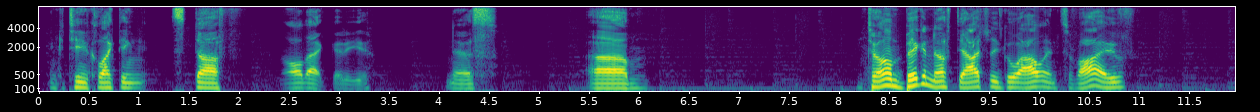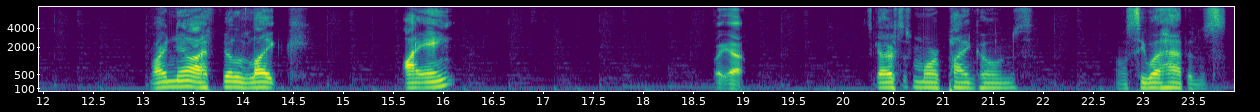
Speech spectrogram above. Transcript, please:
And continue collecting stuff and all that goodiness. Um until I'm big enough to actually go out and survive. Right now, I feel like I ain't. But yeah. Let's gather some more pine cones. We'll see what happens.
